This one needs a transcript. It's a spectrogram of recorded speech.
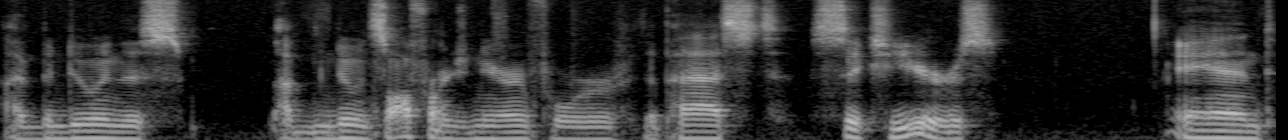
I've been doing this I've been doing software engineering for the past 6 years and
